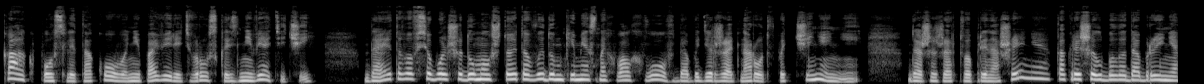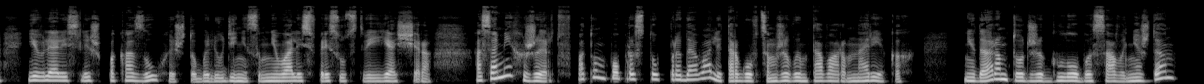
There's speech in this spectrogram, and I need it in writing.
Как после такого не поверить в русскость Невятичей? До этого все больше думал, что это выдумки местных волхвов, дабы держать народ в подчинении. Даже жертвоприношения, как решил было Добрыня, являлись лишь показухой, чтобы люди не сомневались в присутствии ящера, а самих жертв потом попросту продавали торговцам живым товаром на реках. Недаром тот же Глоба Сава Неждан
